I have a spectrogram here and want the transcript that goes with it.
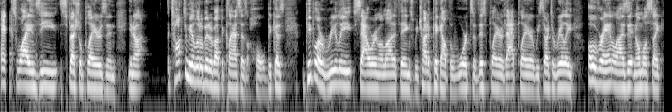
X, Y, and Z special players. And, you know, talk to me a little bit about the class as a whole because people are really souring a lot of things. We try to pick out the warts of this player, that player. We start to really overanalyze it and almost like,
